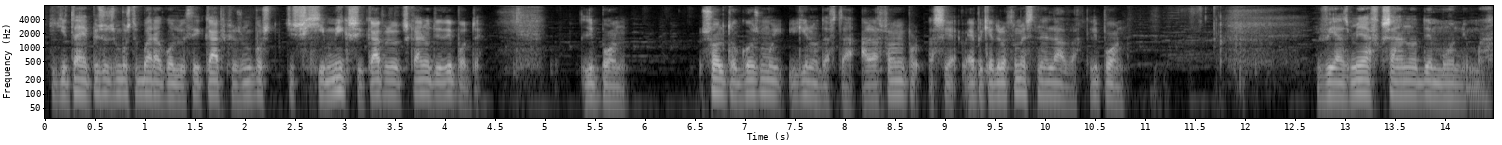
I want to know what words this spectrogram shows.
και κοιτάει πίσω της, μήπως την παρακολουθεί κάποιος, μήπως της χυμίξει κάποιος να της κάνει οτιδήποτε. Λοιπόν, σε όλο τον κόσμο γίνονται αυτά. Αλλά ας επικεντρωθούμε στην Ελλάδα. Λοιπόν, Βιασμοί αυξάνονται μόνιμα.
